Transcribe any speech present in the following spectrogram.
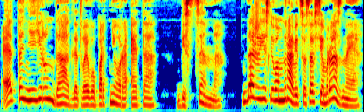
это не ерунда для твоего партнера, это бесценно. Даже если вам нравится совсем разное,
